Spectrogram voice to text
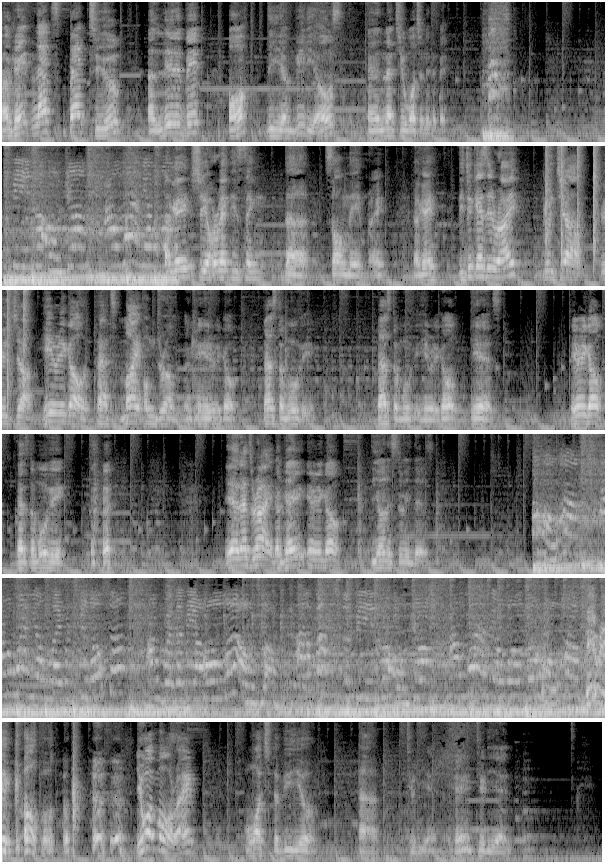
Okay, let's back to a little bit of the videos and let you watch a little bit. Okay, she already sing the song name, right? Okay, did you guess it right? Good job, good job. Here we go. That's my own drum. Okay, here we go. That's the movie. That's the movie. Here we go. Yes. Here we go. That's the movie. yeah, that's right. Okay, here we go. Dion is doing this. Here go. You want more, right? Watch the video uh, to the end, okay? To the end.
